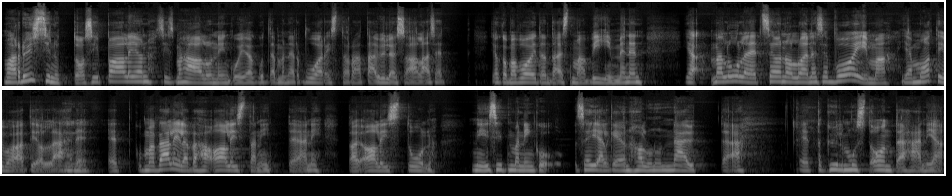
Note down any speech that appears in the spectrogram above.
Mä oon ryssinyt tosi paljon. Siis mä haluan niin kuin joku tämmöinen vuoristorata ylös alas, että joko mä voitan tai sitten mä oon viimeinen. Ja mä luulen, että se on ollut aina se voima ja motivaation lähde, mm. että kun mä välillä vähän alistan itseäni tai alistun, niin sitten mä niinku sen jälkeen on halunnut näyttää, että kyllä musta on tähän ja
